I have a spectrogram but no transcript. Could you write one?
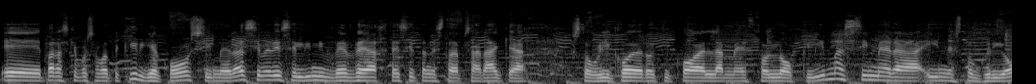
ε, Παρασκευό Σαββατοκύριακο σήμερα. Σήμερα η Σελήνη βέβαια χθες ήταν στα ψαράκια στο γλυκό ερωτικό αλλά με θολό κλίμα. Σήμερα είναι στο γκριό.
